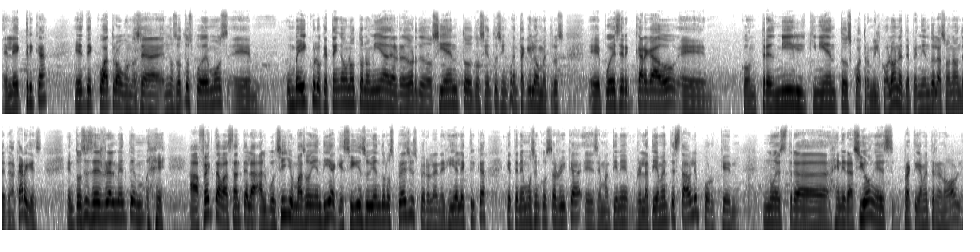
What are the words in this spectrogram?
eléctrica es de 4 a 1. O sea, nosotros podemos, eh, un vehículo que tenga una autonomía de alrededor de 200, 250 kilómetros, puede ser cargado con 3.500, 4.000 colones, dependiendo de la zona donde la cargues. Entonces es realmente, afecta bastante al bolsillo, más hoy en día que siguen subiendo los precios, pero la energía eléctrica que tenemos en Costa Rica eh, se mantiene relativamente estable porque nuestra generación es prácticamente renovable.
